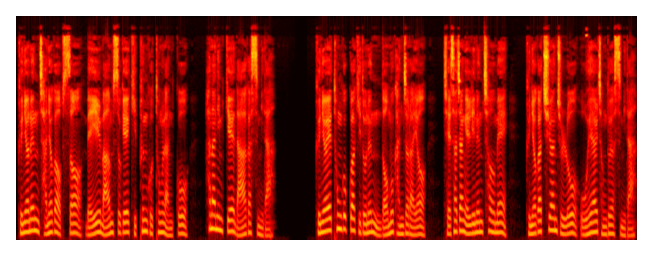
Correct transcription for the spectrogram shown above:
그녀는 자녀가 없어 매일 마음속에 깊은 고통을 안고 하나님께 나아갔습니다. 그녀의 통곡과 기도는 너무 간절하여 제사장 엘리는 처음에 그녀가 취한 줄로 오해할 정도였습니다.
